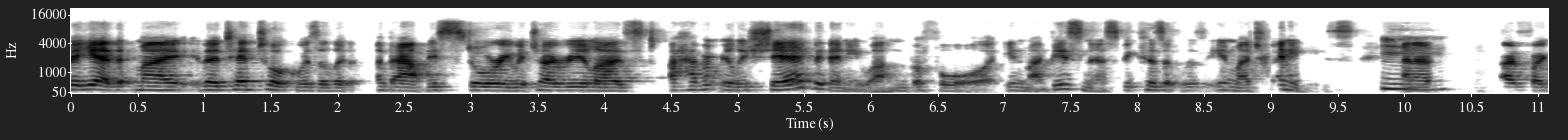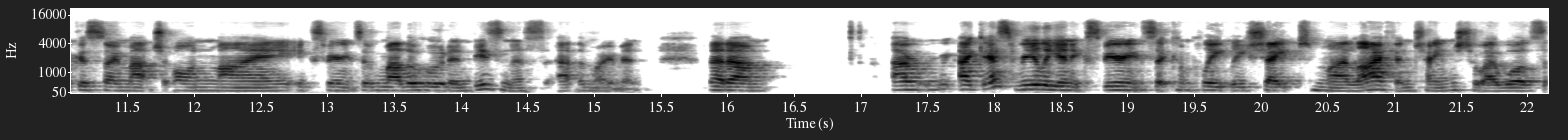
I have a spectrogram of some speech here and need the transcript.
but yeah that my the ted talk was a about this story which i realized i haven't really shared with anyone before in my business because it was in my 20s I- Mm. I focus so much on my experience of motherhood and business at the moment. But um, I, I guess really an experience that completely shaped my life and changed who I was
